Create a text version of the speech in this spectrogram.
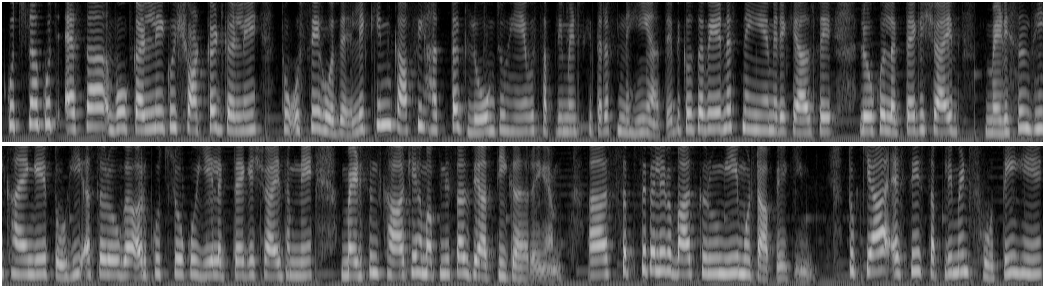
कुछ ना कुछ ऐसा वो कर लें कोई शॉर्टकट कर लें तो उससे हो जाए। लेकिन काफ़ी हद तक लोग जो हैं वो सप्लीमेंट्स की तरफ़ नहीं आते। बिकॉज़ अवेयरनेस नहीं है मेरे ख्याल से। लोगों को लगता है कि शायद मेडिसिन ही खाएँगे तो ही असर होगा। और कुछ लोगों को ये लगता है कि शायद हमने मेडिसिन खा के हम अपने साथ ज़्यादती कर रहे हैं। सबसे पहले मैं बात करूँगी मोटापे की। तो क्या ऐसे सप्लीमेंट्स होते हैं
